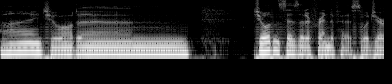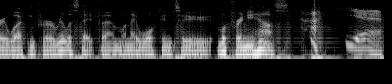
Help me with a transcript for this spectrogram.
Hi, Jordan. Jordan says that a friend of hers saw Jerry working for a real estate firm when they walked in to look for a new house. yeah.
